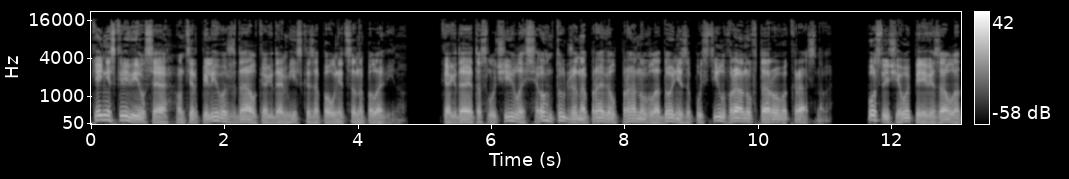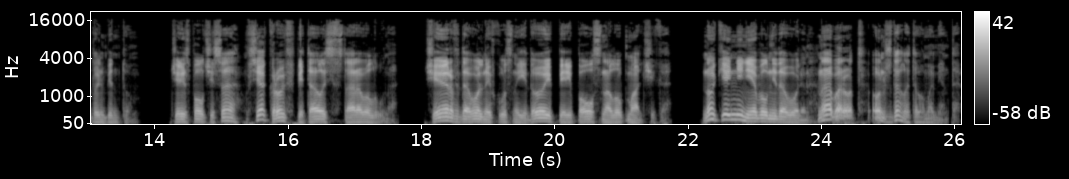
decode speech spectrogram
Кенни скривился, он терпеливо ждал, когда миска заполнится наполовину. Когда это случилось, он тут же направил прану в ладонь и запустил в рану второго красного, после чего перевязал ладонь бинтом. Через полчаса вся кровь впиталась в старого луна. Червь, довольный вкусной едой, переполз на лоб мальчика. Но Кенни не был недоволен. Наоборот, он ждал этого момента.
